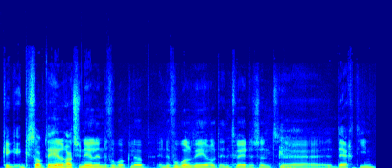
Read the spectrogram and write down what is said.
kijk, ik stapte heel rationeel in de voetbalclub, in de voetbalwereld in 2013.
